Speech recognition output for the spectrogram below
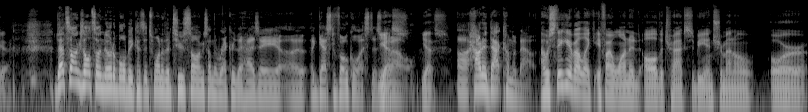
yeah. That song's also notable because it's one of the two songs on the record that has a a, a guest vocalist as Yes. well. Yes. Uh, how did that come about? I was thinking about like if I wanted all the tracks to be instrumental or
